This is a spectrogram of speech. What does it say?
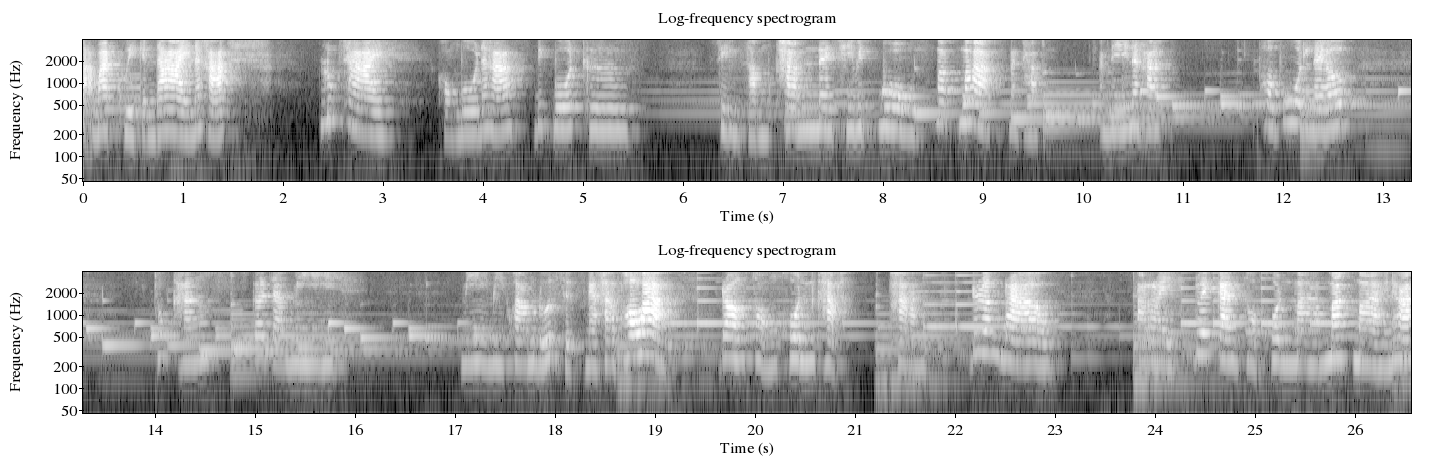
สามารถคุยกันได้นะคะ ลูกชายของโบนะคะบิ๊กโบสคือสิ่งสำคัญในชีวิตโบมาก ๆ นะคะ อันนี้นะคะ พอพูดแล้ว ทุกครั้งก็จะมี มีมีความรู้สึกนะคะ เพราะว่าเราสองคนค่ะ ผ่านเรื่องราว อะไรด้วยกันสองคนมามากมายนะคะ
